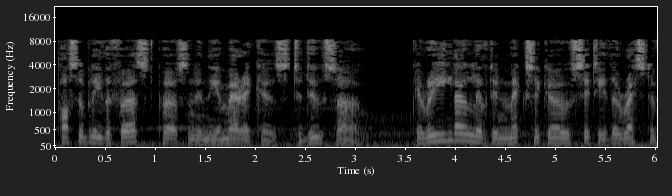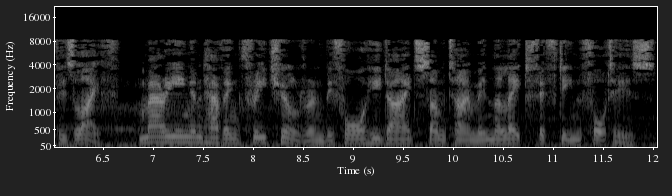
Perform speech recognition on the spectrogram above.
possibly the first person in the Americas to do so. Garrido lived in Mexico City the rest of his life, marrying and having three children before he died sometime in the late 1540s.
